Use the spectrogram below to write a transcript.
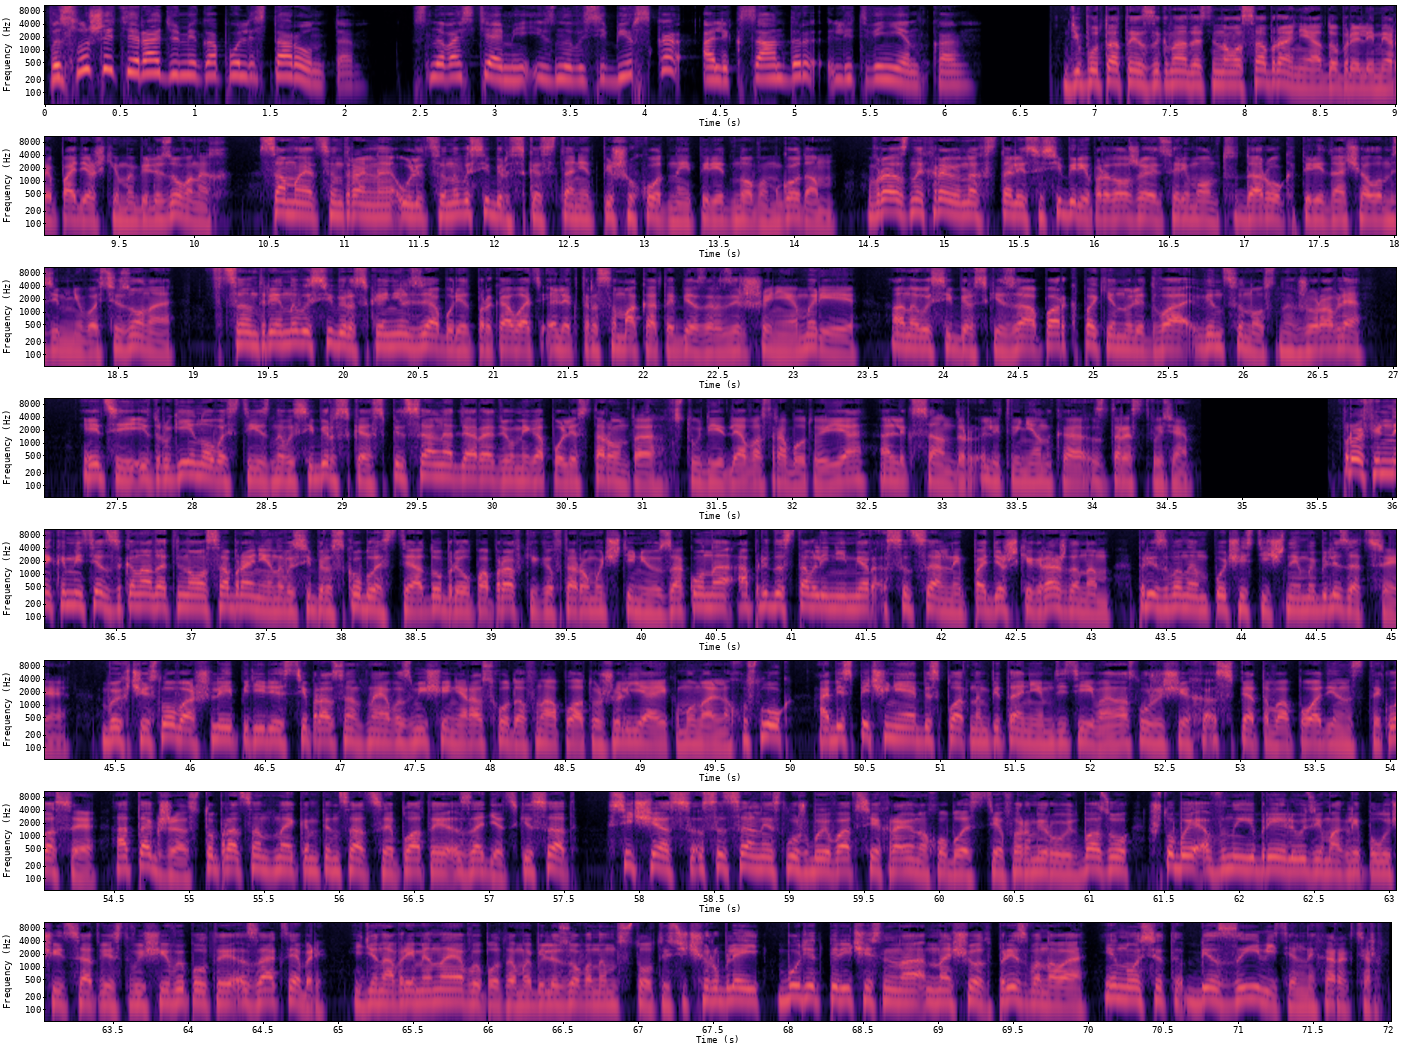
Вы слушаете радио «Мегаполис Торонто». С новостями из Новосибирска Александр Литвиненко. Депутаты законодательного собрания одобрили меры поддержки мобилизованных. Самая центральная улица Новосибирска станет пешеходной перед Новым годом. В разных районах столицы Сибири продолжается ремонт дорог перед началом зимнего сезона. В центре Новосибирска нельзя будет парковать электросамокаты без разрешения мэрии, а Новосибирский зоопарк покинули два венценосных журавля. Эти и другие новости из Новосибирска специально для радио «Мегаполис Торонто». В студии для вас работаю я, Александр Литвиненко. Здравствуйте. Профильный комитет законодательного собрания Новосибирской области одобрил поправки ко второму чтению закона о предоставлении мер социальной поддержки гражданам, призванным по частичной мобилизации. В их число вошли 50% возмещение расходов на оплату жилья и коммунальных услуг, обеспечение бесплатным питанием детей военнослужащих с 5 по 11 классы, а также стопроцентная компенсация платы за детский сад. Сейчас социальные службы во всех районах области формируют базу, чтобы в ноябре люди могли получить соответствующие выплаты за октябрь. Единовременная выплата мобилизованным 100 тысяч рублей будет перечислена на счет призванного и носит беззаявительный характер.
